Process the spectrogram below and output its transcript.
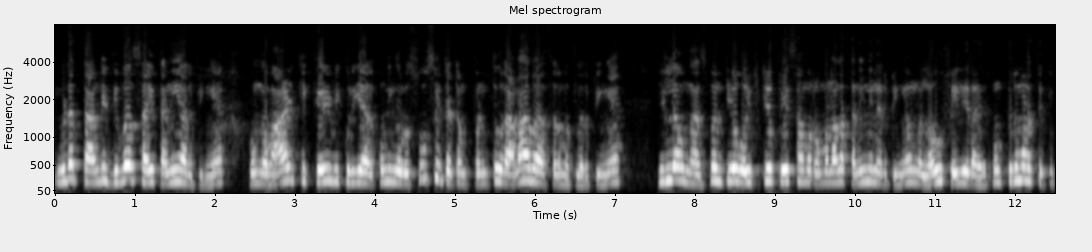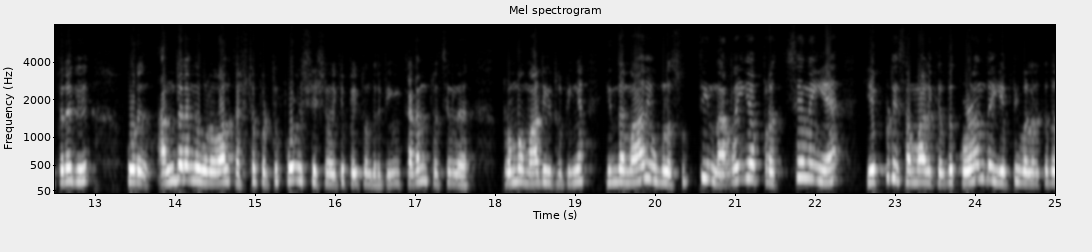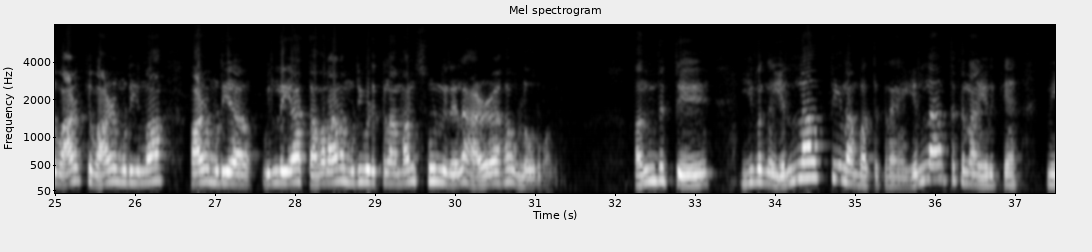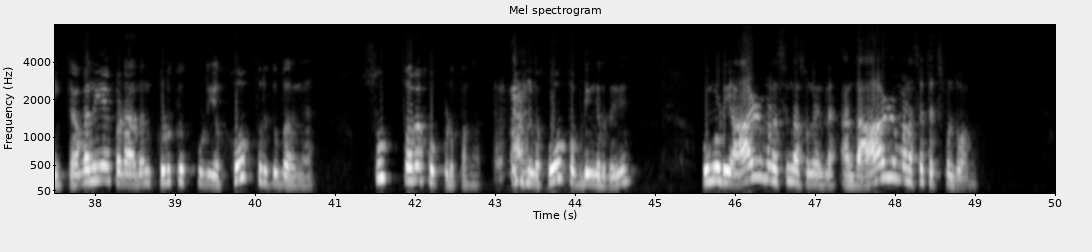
விட தாண்டி டிவோர்ஸ் ஆகி தனியாக இருப்பீங்க. உங்கள் வாழ்க்கை கேள்விக்குறியாக இருக்கும். நீங்கள் ஒரு சூசைட் அட்டம் பண்ணிட்டு ஒரு அனாத ஆசிரமத்தில் இருப்பீங்க. இல்லை உங்கள் ஹஸ்பண்ட்டையோ ஒய்ஃப்டையோ பேசாமல் ரொம்ப நாளாக தனிமையில் இருப்பீங்க. உங்கள் லவ் ஃபெயிலியர் ஆகிருக்கும் திருமணத்திற்கு பிறகு ஒரு அந்தரங்க உறவால் கஷ்டப்பட்டு போலீஸ் ஸ்டேஷன் வரைக்கும் போயிட்டு வந்திருப்பீங்க. கடன் பிரச்சனையில் ரொம்ப மாட்டிக்கிட்டு இருப்பீங்க. இந்த மாதிரி உங்களை சுற்றி நிறைய பிரச்சனையை எப்படி சமாளிக்கிறது குழந்தை எப்படி வளர்க்கிறது வாழ்க்கை வாழ முடியுமா வாழ முடியவில்லையா தவறான முடிவெடுக்கலாமான்னு சூழ்நிலையில் அழகாக உள்ள வருவாங்க. வந்துட்டு இவங்க எல்லாத்தையும் நான் பார்த்துக்கிறேன். எல்லாத்துக்கும் நான் இருக்கேன். நீ கவலையே படாதன்னு கொடுக்கக்கூடிய ஹோப் இருக்குது பாருங்கள் சூப்பராக ஹோப் கொடுப்பாங்க. அந்த ஹோப் அப்படிங்கிறது உங்களுடைய ஆழ் மனசுன்னு நான் சொன்னேன்ல அந்த ஆழ் மனசை டச் பண்ணுவாங்க.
